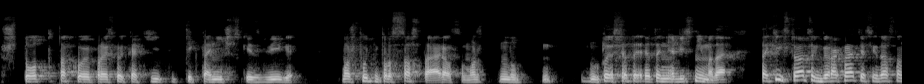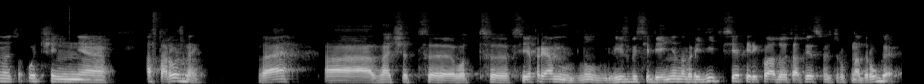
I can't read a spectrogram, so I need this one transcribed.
что-то такое происходит, какие-то тектонические сдвиги. Может, Путин просто состарился, может, ну, ну то есть это, это необъяснимо, да. В таких ситуациях бюрократия всегда становится очень э, осторожной, да, а, значит, э, вот э, все прям, ну, лишь бы себе не навредить, все перекладывают ответственность друг на друга,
